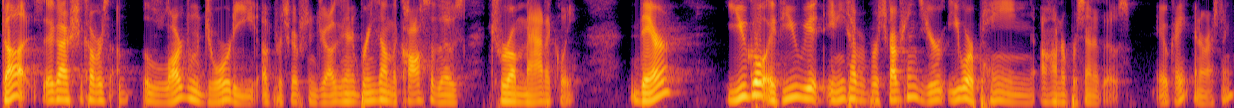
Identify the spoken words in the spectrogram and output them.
does. It actually covers a large majority of prescription drugs, and it brings down the cost of those dramatically. There, you go if you get any type of prescriptions, you're you are paying hundred percent of those. Okay, interesting.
